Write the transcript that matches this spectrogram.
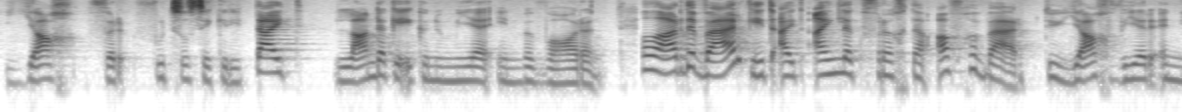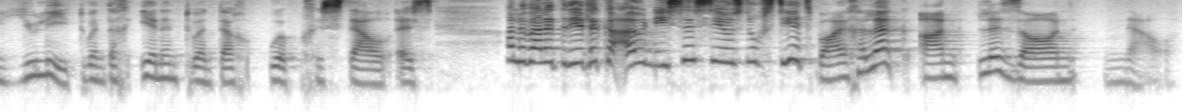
jag vir voedselsekuriteit, landelike ekonomie en bewaring. Al harde werk het uiteindelik vrugte afgewerp toe jag weer in Julie 2021 oopgestel is. Alhoewel dit redelike ou nuus is, sê ons nog steeds baie geluk aan Lizaan Nel.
